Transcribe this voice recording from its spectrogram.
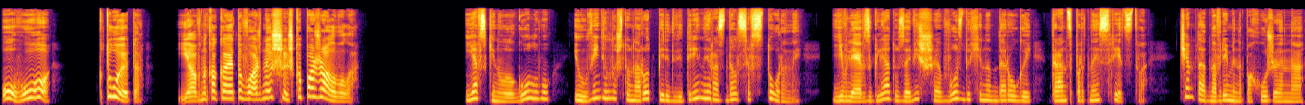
«Ого! Кто это? Явно какая-то важная шишка пожаловала!» Я вскинула голову и увидела, что народ перед витриной раздался в стороны, являя взгляду зависшее в воздухе над дорогой транспортное средство, чем-то одновременно похожее на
